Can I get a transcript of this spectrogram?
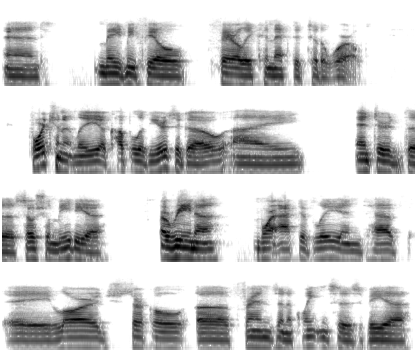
and made me feel fairly connected to the world. fortunately, a couple of years ago, I entered the social media arena more actively and have a large circle of friends and acquaintances via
